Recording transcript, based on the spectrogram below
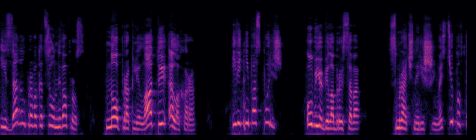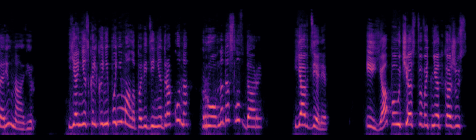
и задал провокационный вопрос. «Но прокляла ты Элохора!» «И ведь не поспоришь!» «Убью Белобрысова!» С мрачной решимостью повторил Наавир. Я несколько не понимала поведения дракона ровно до слов Дары. «Я в деле!» «И я поучаствовать не откажусь!»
